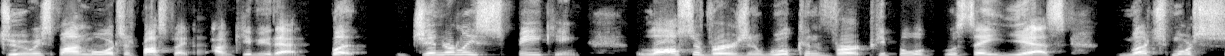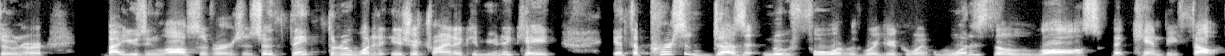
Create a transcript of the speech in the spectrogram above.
do respond more to prospect i'll give you that. But generally speaking loss aversion will convert. People will, will say yes much more sooner by using loss aversion. So think through what it is you're trying to communicate if the person doesn't move forward with where you're going, what is the loss that can be felt?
